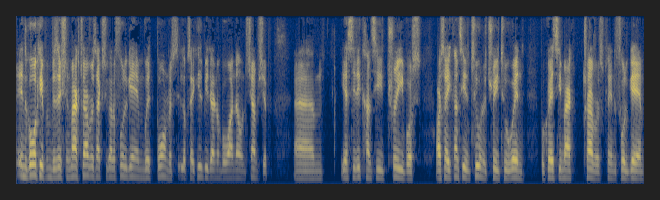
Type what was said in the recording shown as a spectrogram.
in the goalkeeping position. Mark Travers actually got a full game with Bournemouth. It looks like he'll be their number one now in the championship. Um, yes, he did concede three, but or sorry, he conceded two in a three-two win. But great to see Mark Travers playing the full game.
